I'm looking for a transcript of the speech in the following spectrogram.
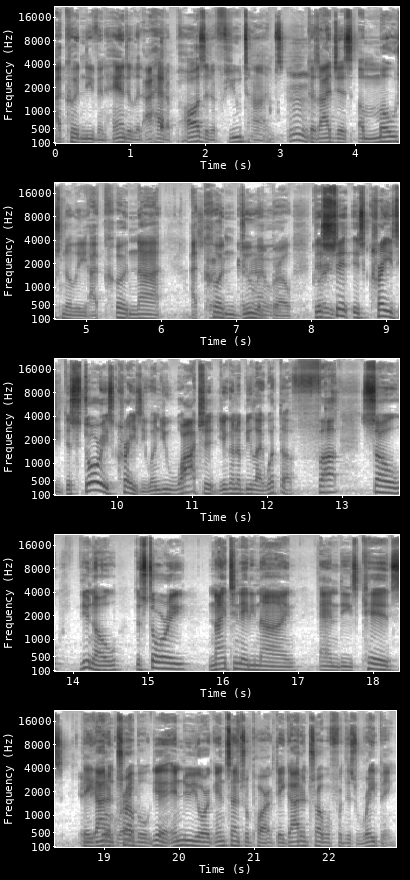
I couldn't even handle it. I had to pause it a few times Mm. because I just emotionally I could not I couldn't do it, bro. This shit is crazy. The story is crazy. When you watch it, you're gonna be like, "What the fuck?" So you know the story, 1989, and these kids they New got in right? trouble. Yeah, in New York, in Central Park, they got in trouble for this raping.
